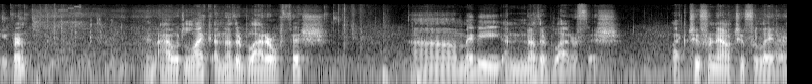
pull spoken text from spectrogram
keeper. And I would like another bladder fish. Um, maybe another bladder fish. Like two for now, two for later.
